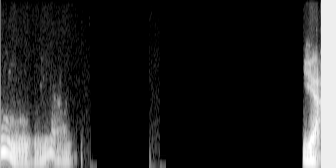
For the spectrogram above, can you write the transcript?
Ooh, yeah. Yeah,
